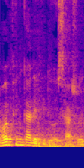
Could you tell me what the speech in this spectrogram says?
I haven't even got the videos actually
